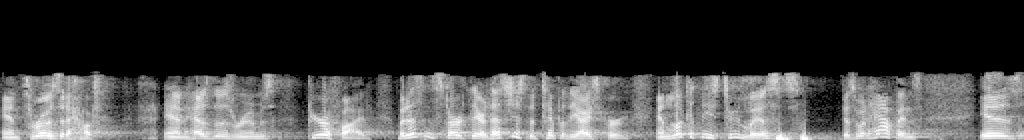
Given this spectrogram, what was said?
and throws it out and has those rooms purified. But it doesn't start there. That's just the tip of the iceberg. And look at these two lists, because what happens is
